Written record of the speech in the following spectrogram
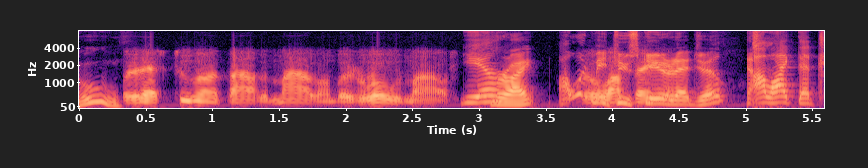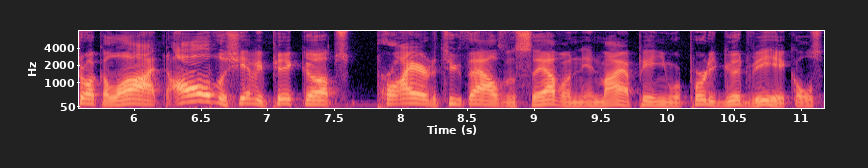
Ooh. but it has 200,000 miles on, it, but it's road miles. Yeah. Right. I wouldn't So be I'm too scared of that, Joe. I like that truck a lot. All the Chevy pickups prior to 2007, in my opinion, were pretty good vehicles.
